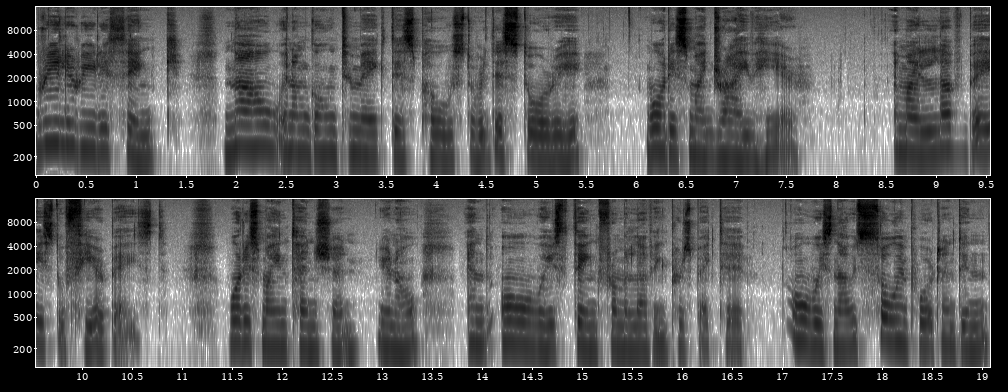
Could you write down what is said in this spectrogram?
really, really think now when I'm going to make this post or this story, what is my drive here? Am I love based or fear based? What is my intention, you know? And always think from a loving perspective. Always now it's so important in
